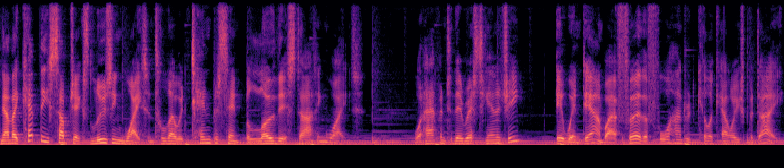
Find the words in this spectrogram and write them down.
Now, they kept these subjects losing weight until they were 10% below their starting weight. What happened to their resting energy? It went down by a further 400 kilocalories per day.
